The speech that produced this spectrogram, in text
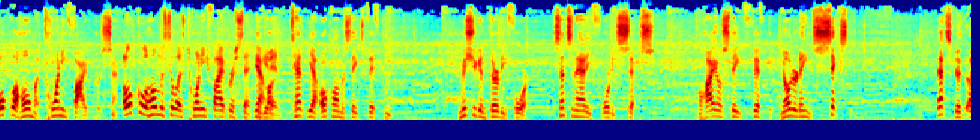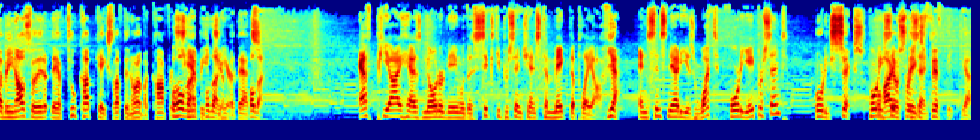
Oklahoma, 25%. Oklahoma still has 25% to yeah, get in. 10, yeah, Oklahoma State's 15. Michigan, 34. Cincinnati, 46. Ohio State, 50. Notre Dame, 60. That's good. I mean, also, they, they have two cupcakes left. They don't have a conference Well, hold on, championship, hold on here. but that's. Hold on. FPI has Notre Dame with a 60% chance to make the playoff. Yeah. And Cincinnati is what? 48%? 46. 46%. Ohio State's 50. Yeah.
